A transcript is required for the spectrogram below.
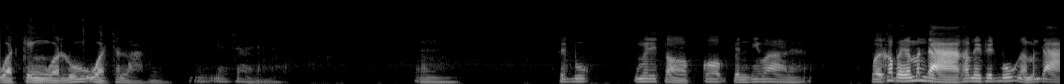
อวดเก่งอวดรู้อวดฉลาดเลยไม่ใช่เฟ ซบุ๊กไม่ได้ตอบก็เป็นที่ว่านะเปิดเข้าไปแล้วมันด่าครับใน Facebook น่ะมันด่า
